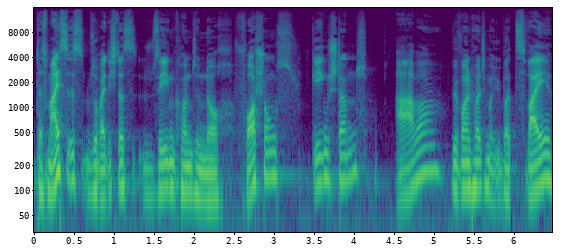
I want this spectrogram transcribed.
das meiste ist, soweit ich das sehen konnte, noch Forschungsgegenstand. Aber wir wollen heute mal über zwei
